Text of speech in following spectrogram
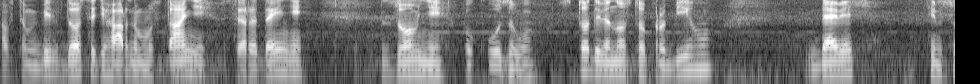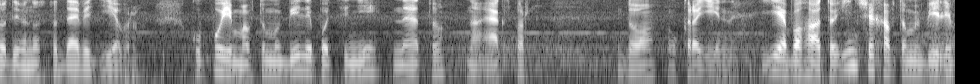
Автомобіль в досить гарному стані, всередині, зовні по кузову. 190 пробігу, 9,799 євро. Купуємо автомобілі по ціні нето на експорт до України. Є багато інших автомобілів.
